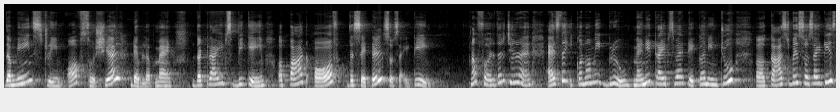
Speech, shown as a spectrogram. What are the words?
the mainstream of social development. The tribes became a part of the settled society. Now further children, as the economy grew, many tribes were taken into uh, caste-based societies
